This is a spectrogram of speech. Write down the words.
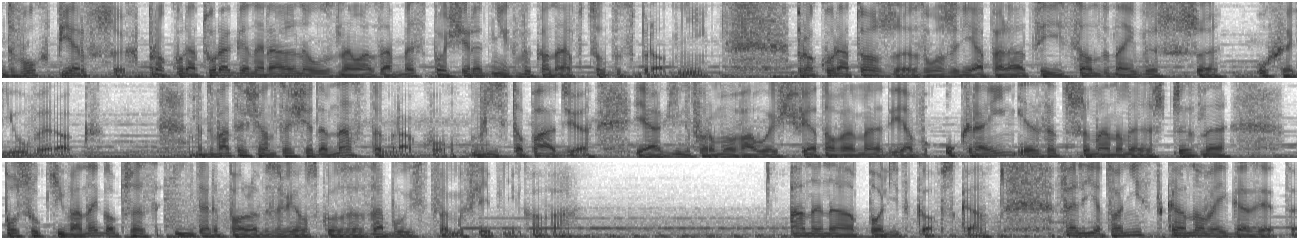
Dwóch pierwszych prokuratura generalna uznała za bezpośrednich wykonawców zbrodni. Prokuratorzy złożyli apelację i Sąd Najwyższy uchylił wyrok. W 2017 roku, w listopadzie, jak informowały światowe media, w Ukrainie zatrzymano mężczyznę poszukiwanego przez Interpol w związku z zabójstwem Chlebnikowa. Anna Politkowska, felietonistka Nowej Gazety,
